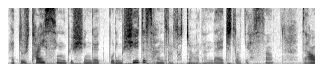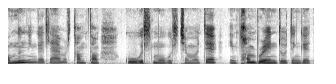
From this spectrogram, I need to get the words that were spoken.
advertising биш ингээд бүр юм шийдэл санал болгож байгаа дандаа ажлууд ялсан. За өмнө нь ингээд амар том том Google Moogle ч юм уу те ийм том брэндүүд ингээд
